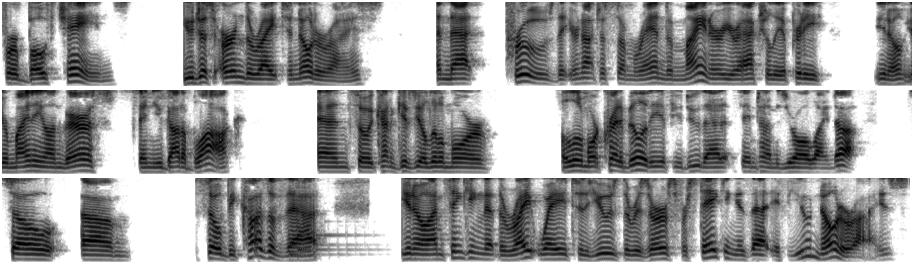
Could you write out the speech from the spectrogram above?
for both chains, you just earned the right to notarize. And that proves that you're not just some random miner, you're actually a pretty, you know, you're mining on Verus and you got a block. And so it kind of gives you a little more a little more credibility if you do that at the same time as you're all lined up. So um, so because of that you know i'm thinking that the right way to use the reserves for staking is that if you notarize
